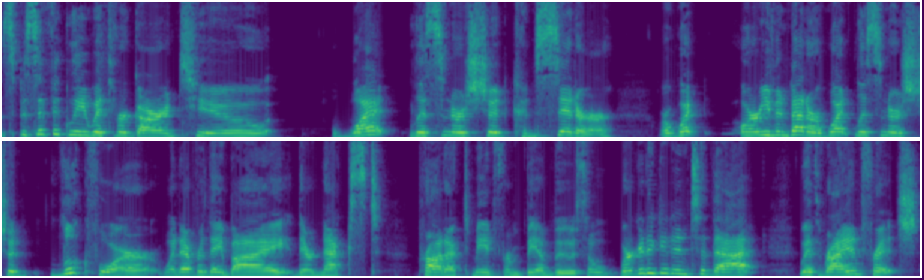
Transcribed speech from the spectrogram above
specifically with regard to what listeners should consider or what or even better, what listeners should look for whenever they buy their next product made from bamboo. So we're going to get into that with Ryan Fritsch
